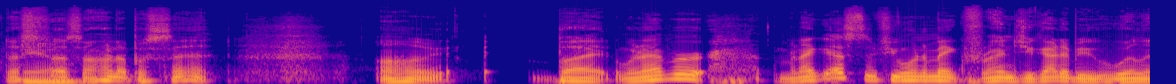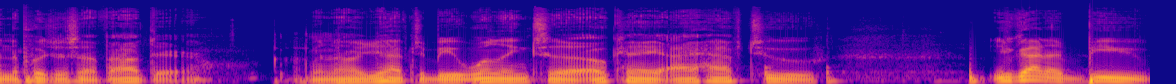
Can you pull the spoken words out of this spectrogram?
that's Yeah. that's hundred percent. Um, But whenever, I mean, I guess if you want to make friends, you got to be willing to put yourself out there. You know, you have to be willing to. Okay, I have to. You got to be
